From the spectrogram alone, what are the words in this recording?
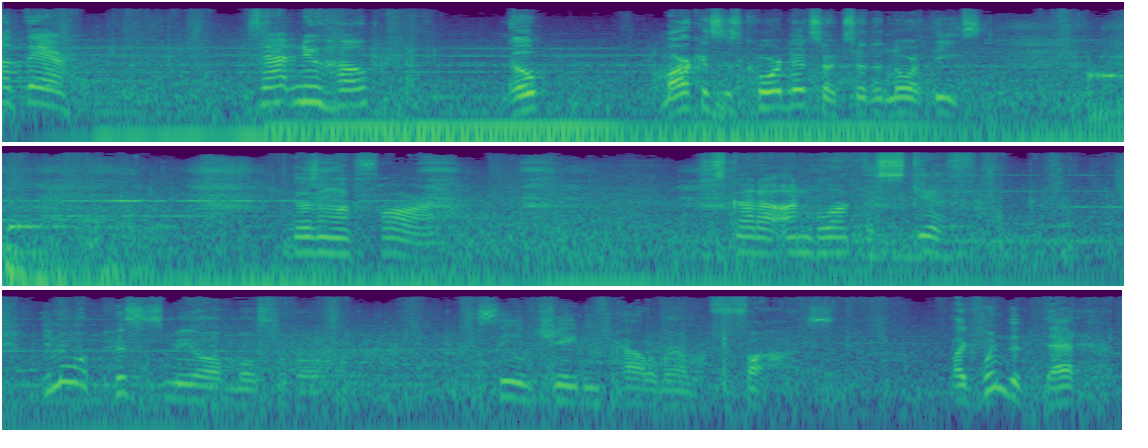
Out there. Is that New Hope? Nope. Marcus's coordinates are to the northeast. It Doesn't look far. Just gotta unblock the skiff. You know what pisses me off most of all? Seeing JD pal around with Fahz. Like, when did that happen?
